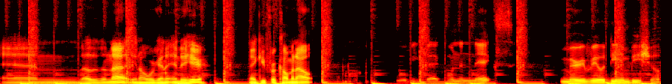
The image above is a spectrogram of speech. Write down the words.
And other than that, you know, we're gonna end it here. Thank you for coming out. We'll be back on the next Maryville DMB show.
